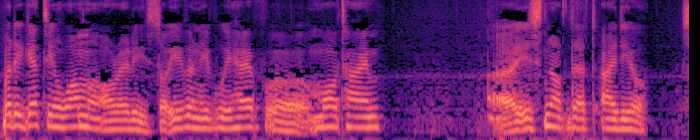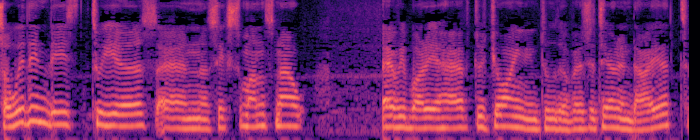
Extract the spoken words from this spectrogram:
But it's getting warmer already, so even if we have uh, more time, uh, it's not that ideal. So within these two years and six months now, everybody have to join into the vegetarian diet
